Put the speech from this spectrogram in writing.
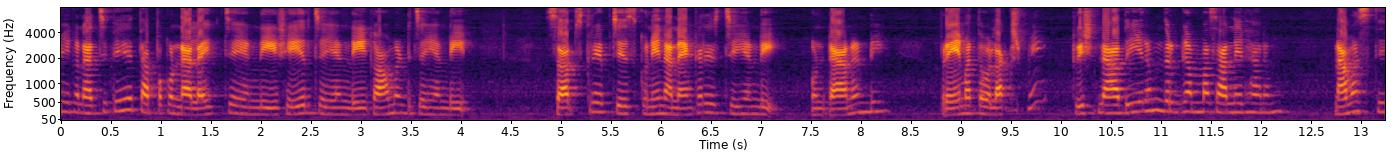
మీకు నచ్చితే తప్పకుండా లైక్ చేయండి షేర్ చేయండి కామెంట్ చేయండి. సబ్స్క్రైబ్ చేసుకుని నన్ను ఎంకరేజ్ చేయండి. ఉంటానండి. ప్రేమతో లక్ష్మి కృష్ణాతీరం దుర్గమ్మ సన్నిధానం. నమస్తే.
